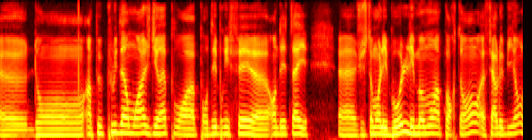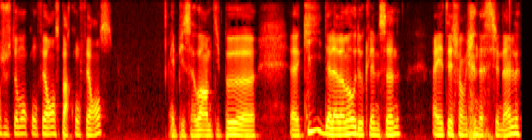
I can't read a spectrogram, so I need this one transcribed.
euh, dans un peu plus d'un mois je dirais pour pour débriefer en détail justement les balls, les moments importants, faire le bilan justement conférence par conférence. Et puis savoir un petit peu qui d'Alabama ou de Clemson a été champion national.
